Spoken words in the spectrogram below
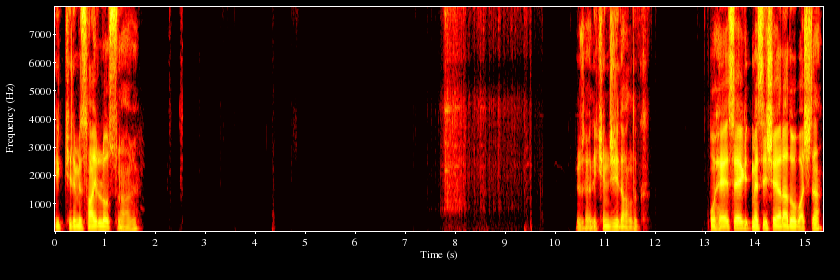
İlk kilimiz hayırlı olsun abi. Güzel ikinciyi de aldık. O HS'ye gitmesi işe yaradı o başta.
